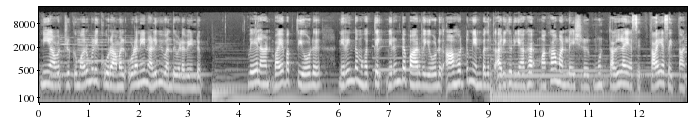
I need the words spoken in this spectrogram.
நீ அவற்றுக்கு மறுமொழி கூறாமல் உடனே நழுவி வந்துவிட வேண்டும். வேளாண் பயபக்தியோடு நிறைந்த முகத்தில் மிரண்ட பார்வையோடு ஆகட்டும் என்பதற்கு அறிகுறியாக மகாமண்டலேஸ்வரர் முன் தலையசை தலையசைத்தான்.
